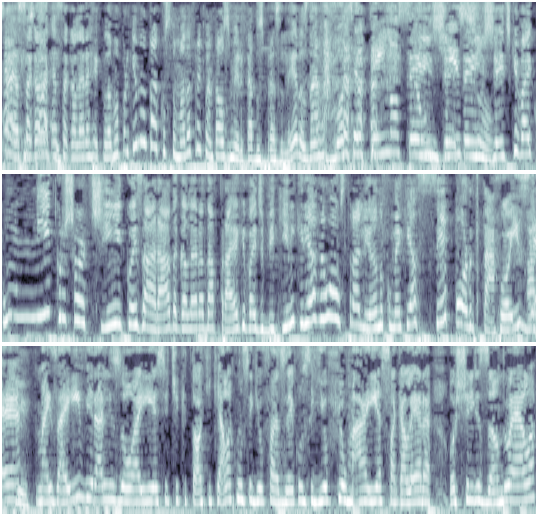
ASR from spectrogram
É, essa, galera, top? essa galera reclama porque não tá acostumada a frequentar os mercados brasileiros, né? Você tem noção tem, disso? gente, tem gente que vai com um micro shortinho e coisa arada, a galera da praia que vai de biquíni. Queria ver um australiano como é que ia se portar. Pois é, aqui. mas aí viralizou aí esse TikTok que ela conseguiu fazer, conseguiu filmar aí essa galera hostilizando ela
